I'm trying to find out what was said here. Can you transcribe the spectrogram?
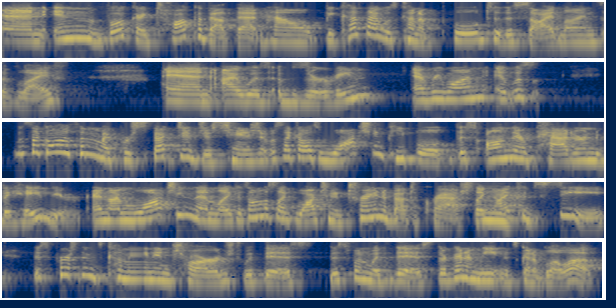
And in the book, I talk about that how because I was kind of pulled to the sidelines of life and I was observing everyone, it was it was like all of a sudden my perspective just changed. It was like I was watching people this on their patterned behavior. And I'm watching them like it's almost like watching a train about to crash. Like Mm. I could see this person's coming in charged with this, this one with this. They're gonna meet and it's gonna blow up.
